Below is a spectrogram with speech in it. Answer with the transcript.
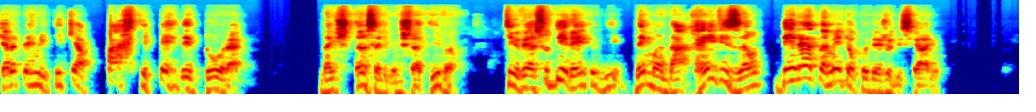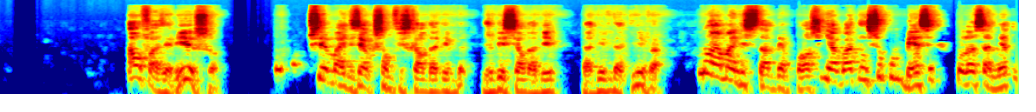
que era permitir que a parte perdedora na instância administrativa tivesse o direito de demandar revisão diretamente ao Poder Judiciário. Ao fazer isso, não precisa mais de execução fiscal da dívida, judicial da dívida, da dívida ativa. Não há mais necessidade de depósito e agora tem sucumbência o lançamento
